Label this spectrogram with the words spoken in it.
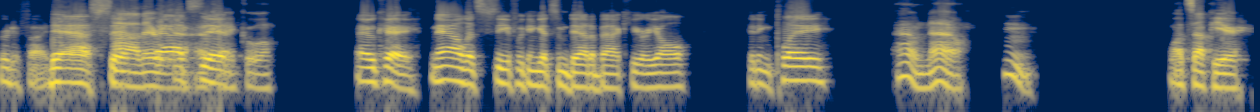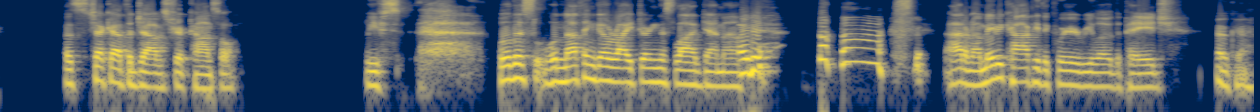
Certified. That's it. Ah, there we That's go. Okay, it. cool. Okay. Now let's see if we can get some data back here, y'all. Hitting play. Oh no. Hmm. What's up here? Let's check out the JavaScript console. We've s- will this will nothing go right during this live demo? I did. I don't know. Maybe copy the query, reload the page. okay.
